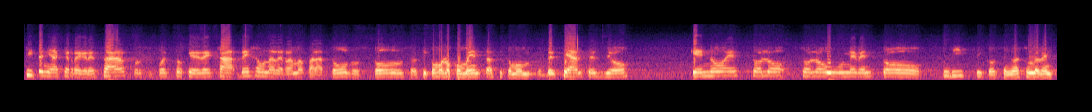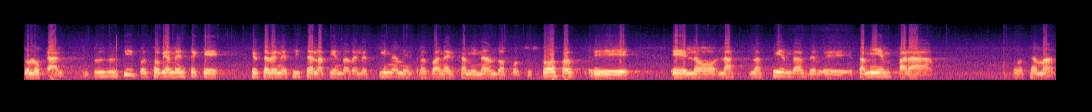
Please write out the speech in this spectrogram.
sí tenía que regresar, por supuesto que deja, deja una derrama para todos, todos, así como lo comentas y como decía antes yo, que no es solo, solo un evento turístico, sino es un evento local. Entonces sí, pues obviamente que que se beneficia la tienda de la esquina mientras van a ir caminando por sus cosas, eh, eh, las, las, tiendas de, eh, también para, ¿cómo se llama?,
